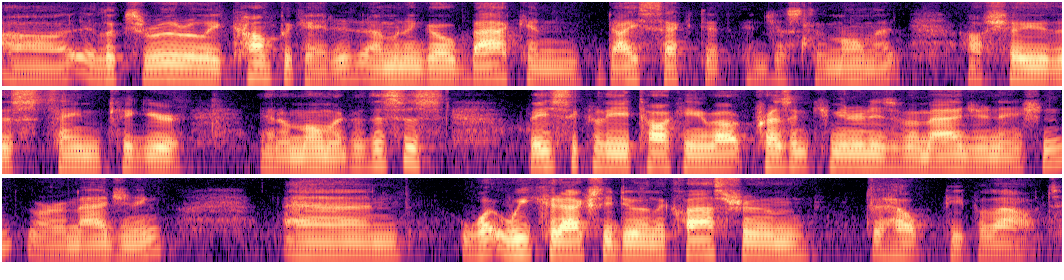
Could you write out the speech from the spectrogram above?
uh, it looks really, really complicated. I'm going to go back and dissect it in just a moment. I'll show you this same figure in a moment. But this is basically talking about present communities of imagination or imagining and what we could actually do in the classroom to help people out.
